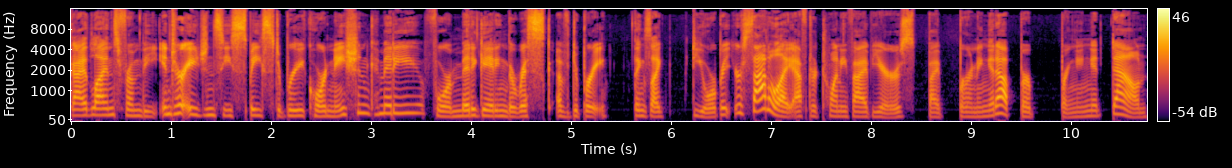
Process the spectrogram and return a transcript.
Guidelines from the Interagency Space Debris Coordination Committee for mitigating the risk of debris. Things like deorbit your satellite after 25 years by burning it up or bringing it down,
